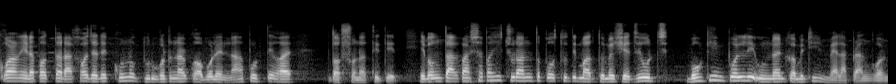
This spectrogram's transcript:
কড়া নিরাপত্তা রাখা হয় যাতে কোনো দুর্ঘটনার কবলে না পড়তে হয় দর্শনার্থীদের এবং তার পাশাপাশি চূড়ান্ত প্রস্তুতির মাধ্যমে সেজে উঠছে বঙ্কিমপল্লী উন্নয়ন কমিটির মেলা প্রাঙ্গণ।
